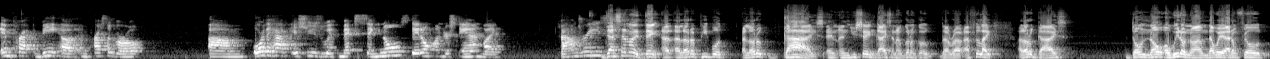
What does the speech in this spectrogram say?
impress be uh, impress a girl, um, or they have issues with mixed signals. They don't understand like boundaries. That's another thing. A, a lot of people, a lot of guys, and, and you saying guys, and I'm gonna go that route. I feel like a lot of guys don't know, or we don't know. And that way, I don't feel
